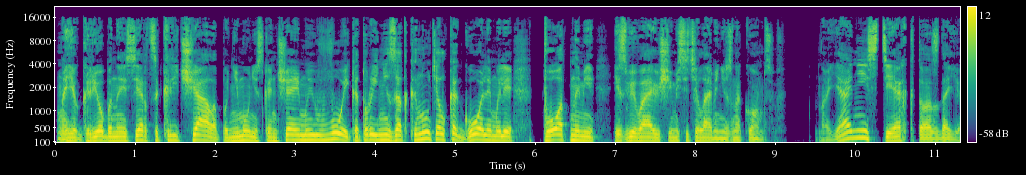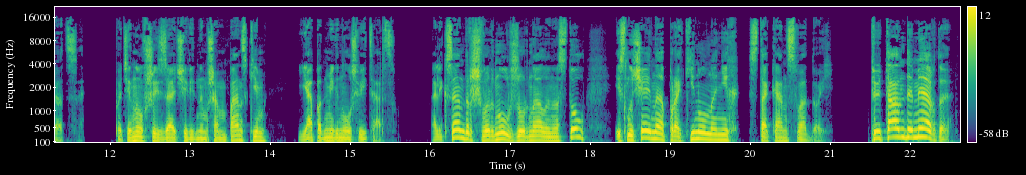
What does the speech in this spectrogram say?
Мое гребаное сердце кричало по нему нескончаемый вой, который не заткнуть алкоголем или потными, извивающимися телами незнакомцев. Но я не из тех, кто сдается. Потянувшись за очередным шампанским, я подмигнул швейцарцу. Александр швырнул журналы на стол и случайно опрокинул на них стакан с водой. «Пютан де мерде!» —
